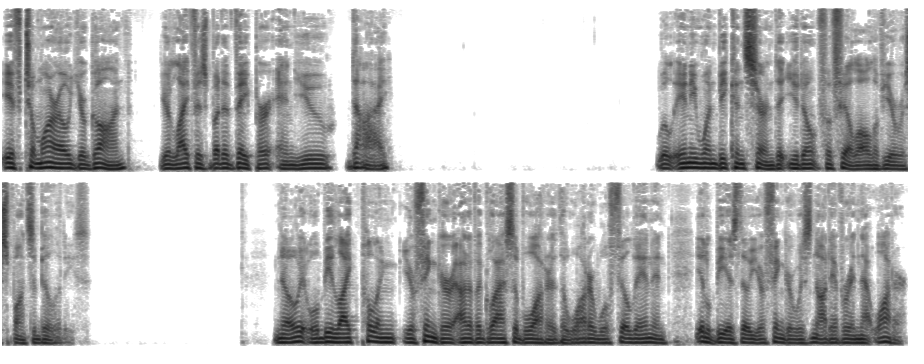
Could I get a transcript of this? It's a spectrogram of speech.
if tomorrow you're gone, your life is but a vapor, and you die, will anyone be concerned that you don't fulfill all of your responsibilities? No, it will be like pulling your finger out of a glass of water. The water will fill in, and it'll be as though your finger was not ever in that water.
